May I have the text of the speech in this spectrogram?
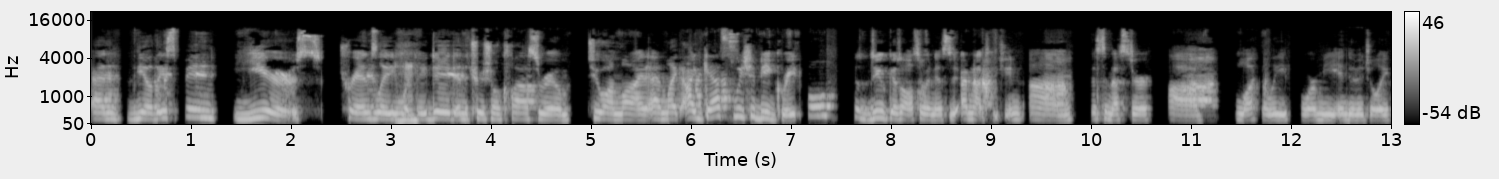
and you know they spend years translating what Mhm. they did in the traditional classroom to online. And like I guess we should be grateful because Duke is also in this. I'm not teaching um this semester. Uh, luckily for me individually,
